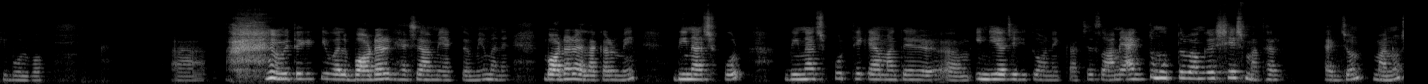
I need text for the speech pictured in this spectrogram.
কি বলব? ওইটাকে কি বলে? বর্ডার ঘেঁষা আমি একটা মেয়ে মানে বর্ডার এলাকার মেয়ে, দিনাজপুর। দিনাজপুর থেকে আমাদের ইন্ডিয়া যেহেতু অনেক কাছে সো আমি একদম উত্তরবঙ্গের শেষ মাথার একজন মানুষ।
